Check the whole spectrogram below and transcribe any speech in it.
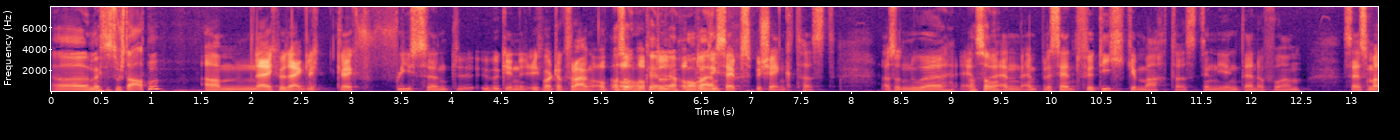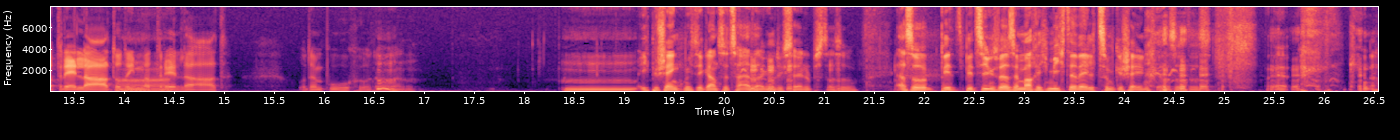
äh, möchtest du starten? Ähm, na, ich würde eigentlich gleich fließend übergehen. Ich wollte auch fragen, ob, so, ob, ob okay, du, ja, ob du dich selbst beschenkt hast. Also nur so. ein, ein Präsent für dich gemacht hast in irgendeiner Form. Sei es materieller Art oder Ah. immaterieller Art. Oder ein Buch oder ein, Mm, Ich beschenke mich die ganze Zeit eigentlich selbst. Also, also be beziehungsweise mache ich mich der Welt zum Geschenk. Also das, äh, genau.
